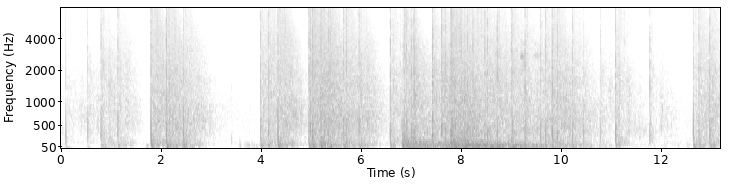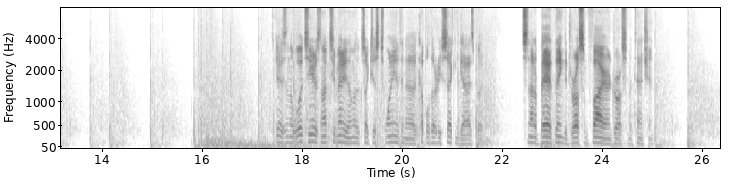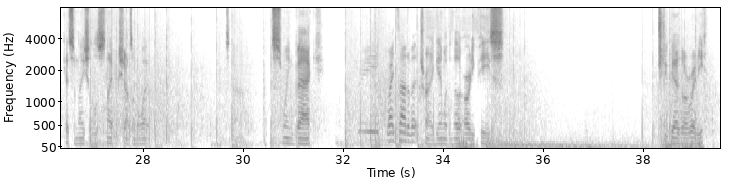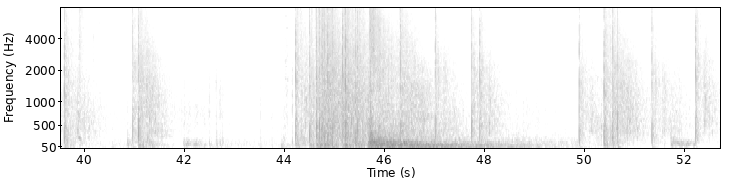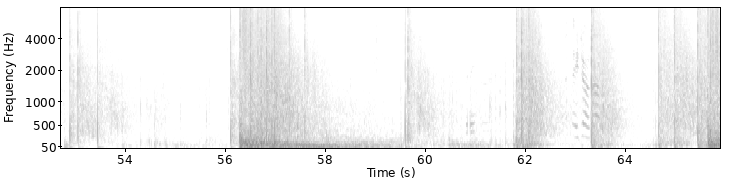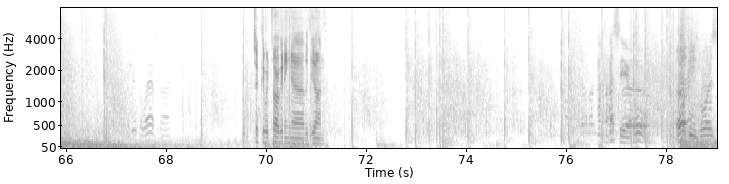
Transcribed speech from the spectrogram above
Guys in the woods here, it's not too many of them. It looks like just 20th and a couple 30 second guys, but it's not a bad thing to draw some fire and draw some attention. Get some nice little sniping shots on the way. So, swing back, Right side of it. try again with another arty piece. You guys already. Looks like they were targeting uh, the gun. I see a hole. Up these boys.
